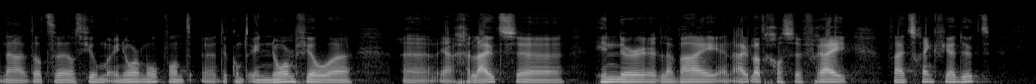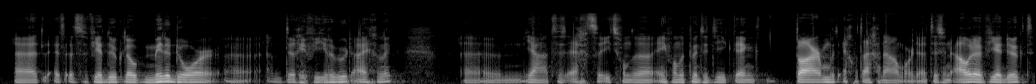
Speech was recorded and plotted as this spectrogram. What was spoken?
nou, dat, dat viel me enorm op, want er komt enorm veel ja, geluids hinder, lawaai en uitlaatgassen vrij vanuit het Schenkviaduct. Uh, het, het, viaduct loopt midden door uh, de rivierenbuurt eigenlijk. Uh, ja, het is echt iets van de, een van de punten die ik denk, daar moet echt wat aan gedaan worden. Het is een oude viaduct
